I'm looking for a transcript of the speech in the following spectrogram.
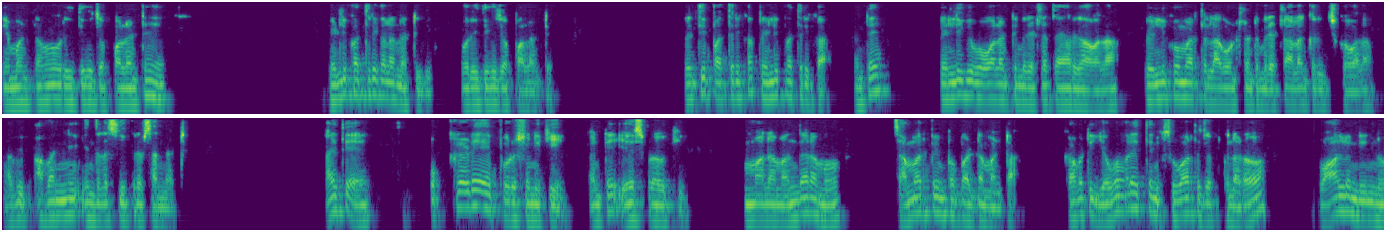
ఏమంటాము రీతిగా చెప్పాలంటే పెళ్ళి పత్రికలు అన్నట్టు ఓ రీతిగా చెప్పాలంటే. ప్రతి పత్రిక పెళ్ళి పత్రిక అంటే పెళ్ళికి పోవాలంటే మీరు ఎట్లా తయారు కావాలా? పెళ్ళి కుమార్తె లాగా ఉంటుందంటే మీరు ఎట్లా అలంకరించుకోవాలా? అవి అవన్నీ ఇందులో సీక్రెట్స్ అన్నట్టు. అయితే ఒక్కడే పురుషునికి అంటే ప్రభుకి మనమందరము సమర్పింపబడ్డమంట. కాబట్టి ఎవరైతే నీకు సువార్త చెప్తున్నారో వాళ్ళు నిన్ను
